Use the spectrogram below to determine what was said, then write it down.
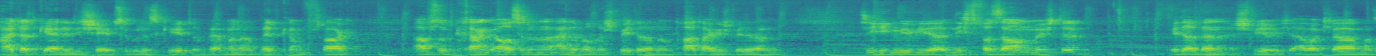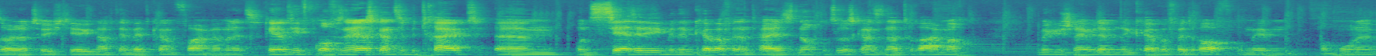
halte halt gerne die Shape so gut es geht. Und wenn man am Wettkampftag absolut krank aussieht und dann eine Woche später oder ein paar Tage später dann sich irgendwie wieder nichts versauen möchte, wird halt dann schwierig. Aber klar, man sollte natürlich direkt nach dem Wettkampf, vor allem wenn man jetzt relativ professionell das Ganze betreibt ähm, und sehr, sehr mit dem Körperfettanteil ist, noch dazu das Ganze natural macht, möglichst schnell wieder mit dem Körperfett drauf, um eben Hormone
